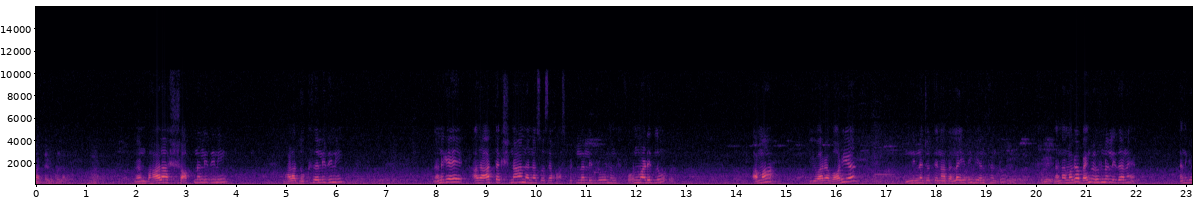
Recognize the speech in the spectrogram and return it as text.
ಮಾತಾಡೋದಿಲ್ಲ ನಾನು ಬಹಳ ಶಾಕ್ನಲ್ಲಿದ್ದೀನಿ, ಬಹಳ ದುಃಖದಲ್ಲಿದ್ದೀನಿ. ನನಗೆ ಅದಾದ ತಕ್ಷಣ ನನ್ನ ಸೊಸೆ ಹಾಸ್ಪಿಟ್ಲಲ್ಲಿದ್ದರು ನನಗೆ ಫೋನ್ ಮಾಡಿದ್ಲು. ಅಮ್ಮ ಯು ಆರ್ ಅ ವಾರಿಯರ್ ನಿನ್ನ ಜೊತೆ ನಾವೆಲ್ಲ ಇದ್ದೀವಿ ಅಂತಂದು ನನ್ನ ಮಗ ಬೆಂಗಳೂರಿನಲ್ಲಿದ್ದಾನೆ. ನನಗೆ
